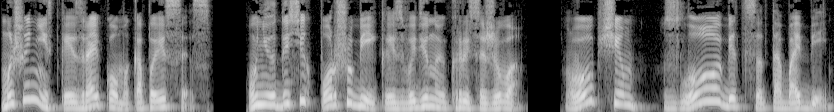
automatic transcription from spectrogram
машинистка из райкома КПСС. У нее до сих пор шубейка из водяной крысы жива. В общем, злобится-то бобень.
